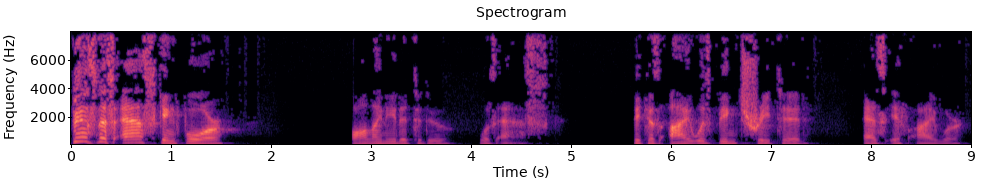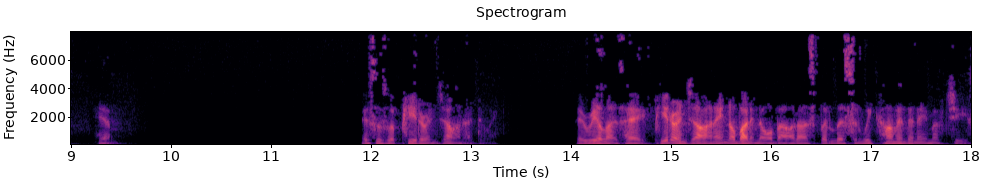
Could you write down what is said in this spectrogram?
business asking for, all I needed to do was ask because I was being treated as if I were Him. This is what Peter and John are doing. They realize, hey, Peter and John, ain't nobody know about us, but listen, we come in the name of Jesus.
